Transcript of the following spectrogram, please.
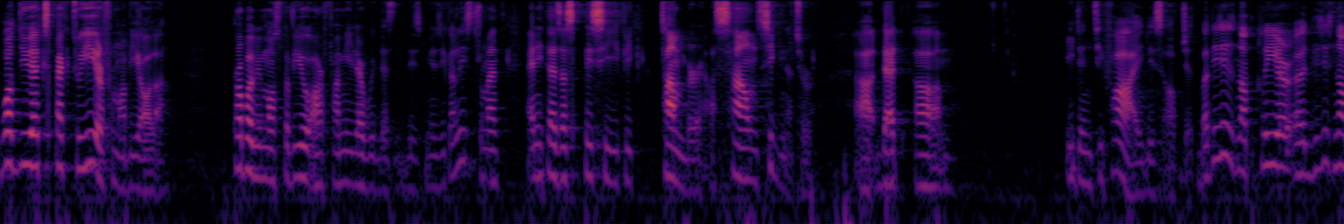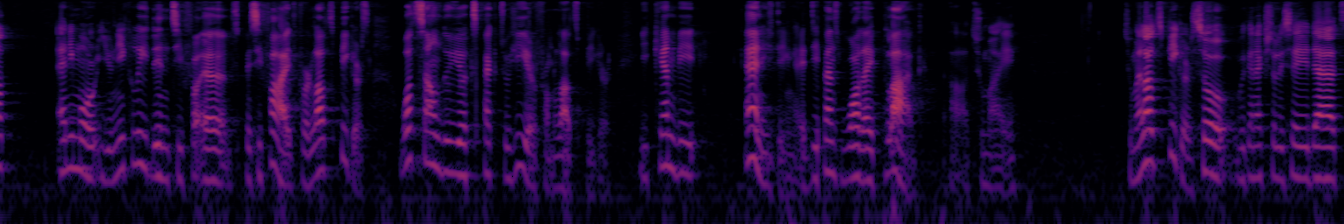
what do you expect to hear from a viola? Probably most of you are familiar with this, this musical instrument, and it has a specific timbre, a sound signature uh, that um, identify this object. But this is not clear, uh, this is not anymore uniquely uh, specified for loudspeakers. What sound do you expect to hear from a loudspeaker? It can be anything. It depends what I plug uh, to, my, to my loudspeaker. So we can actually say that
